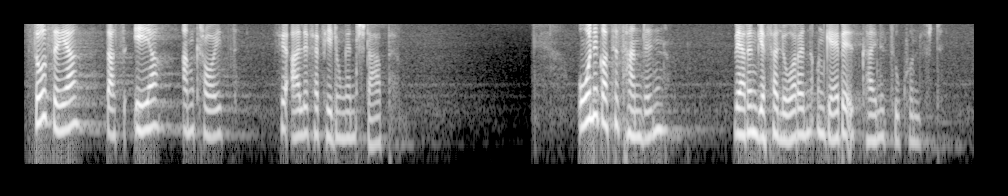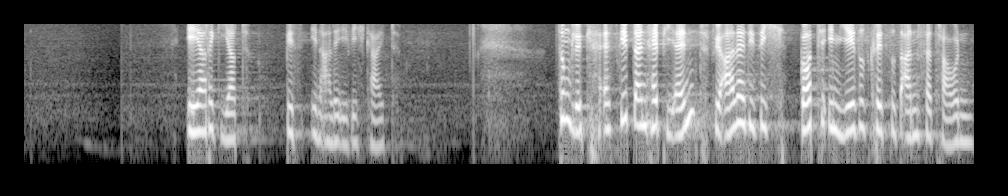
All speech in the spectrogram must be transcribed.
So sehr, dass er am Kreuz für alle Verfehlungen starb. Ohne Gottes Handeln wären wir verloren und gäbe es keine Zukunft. Er regiert bis in alle Ewigkeit. Zum Glück, es gibt ein Happy End für alle, die sich Gott in Jesus Christus anvertrauen.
